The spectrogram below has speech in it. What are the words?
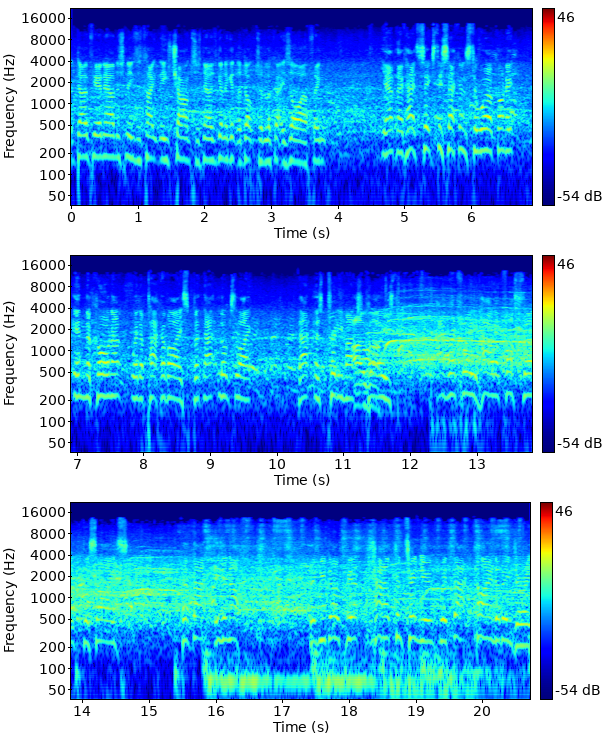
Udofia now just needs to take these chances now. He's going to get the doctor to look at his eye, I think. Yeah, they've had 60 seconds to work on it in the corner with a pack of ice, but that looks like that has pretty much Over. closed. And referee Howard Foster decides that that is enough. That Udofia cannot continue with that kind of injury.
